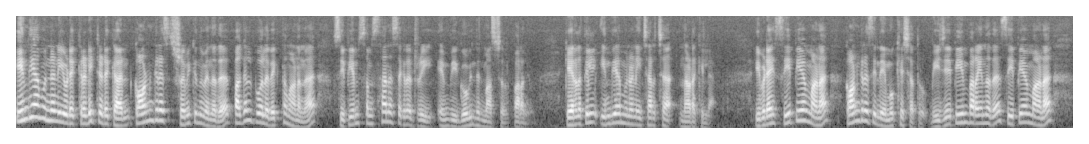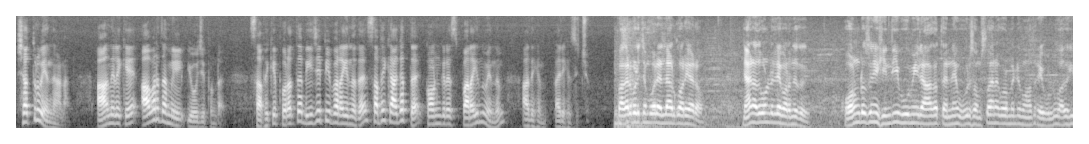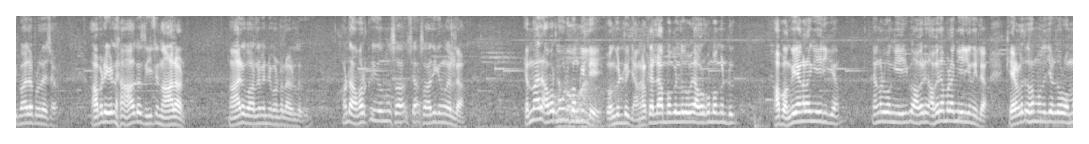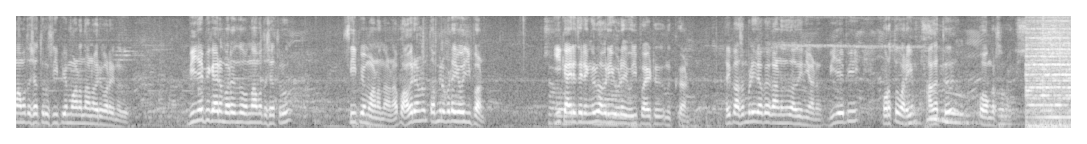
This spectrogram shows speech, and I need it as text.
India മുന്നണിയുടെ credit എടുക്കാൻ കോൺഗ്രസ് ശ്രമിക്കുന്നുവെന്നത് പകൽ പോലെ വ്യക്തമാണെന്ന് സി പി എം സംസ്ഥാന secretary M V Govindan master പറഞ്ഞു. കേരളത്തിൽ ഇന്ത്യ മുന്നണി ചർച്ച നടക്കില്ല. ഇവിടെ സി പി എം ആണ് കോൺഗ്രസിന്റെ മുഖ്യ ശത്രു. ബി ജെ പിയും പറയുന്നത് സി പി എം ആണ് ശത്രു എന്നാണ്. ആ നിലയ്ക്ക് അവർ തമ്മിൽ യോജിപ്പുണ്ട്. സഭയ്ക്ക് പുറത്ത് ബി ജെ പി പറയുന്നത് സഭയ്ക്കകത്ത് കോൺഗ്രസ് പറയുന്നുവെന്നും അദ്ദേഹം പരിഹസിച്ചു. പകൽ വെളിച്ചം പോലെ എല്ലാവർക്കും അറിയാലോ? ഞാൻ അതുകൊണ്ടല്ലേ പറഞ്ഞത്. കോൺഗ്രസിന് ഹിന്ദി ഭൂമിയിലാകെ തന്നെ ഒരു സംസ്ഥാന ഗവൺമെന്റ് മാത്രമേ ഉള്ളൂ അത് ഹിമാചൽ പ്രദേശാണ്. അവിടെയുള്ള ആകെ സീറ്റ് നാലാണ്. നാല് പാർലമെന്റ് മണ്ഡലമാണുള്ളത് അതുകൊണ്ട് അവർക്ക് ഇതൊന്നും സാധിക്കുന്നതല്ല. എന്നാൽ അവർക്കും കൂടി പങ്കില്ലേ? പങ്കുണ്ട്. ഞങ്ങൾക്കെല്ലാം പങ്കുള്ളത് പോലെ അവർക്കും പങ്കുണ്ട്. ആ പങ്ക് ഞങ്ങൾ അംഗീകരിക്കാം. ഞങ്ങൾ അംഗീകരിക്കും. അവർ അവർ നമ്മൾ അംഗീകരിക്കുന്നില്ല. കേരളത്തെ സംബന്ധിച്ചിടത്തോളം ഒന്നാമത്തെ ശത്രു സി പി എം ആണെന്നാണ് അവർ പറയുന്നത്. ബി ജെ പിക്കാരും പറയുന്നത് ഒന്നാമത്തെ ശത്രു സി പി എം ആണെന്നാണ് അപ്പോൾ അവരാണ് തമ്മിൽ ഇവിടെ യോജിപ്പാണ്. ഈ കാര്യത്തിലെങ്കിലും അവർ ഇവിടെ യോജിപ്പായിട്ട് നിൽക്കുകയാണ്. അതിപ്പോൾ അസംബ്ലിയിലൊക്കെ കാണുന്നത് അത് തന്നെയാണ്. ബി ജെ പി പുറത്ത് പറയും അകത്ത് കോൺഗ്രസ് പറയും.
